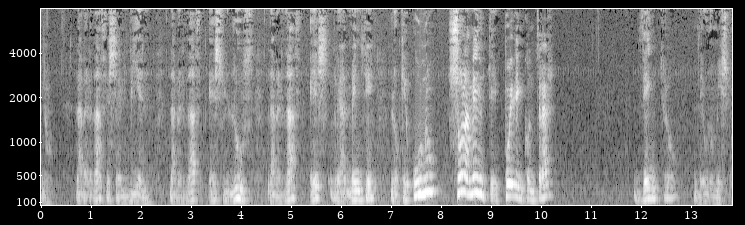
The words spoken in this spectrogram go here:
No, la verdad es el bien, la verdad es luz, la verdad es realmente lo que uno solamente puede encontrar dentro de uno mismo,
